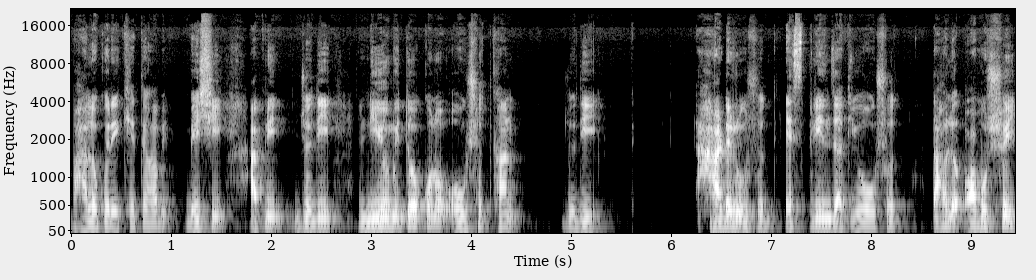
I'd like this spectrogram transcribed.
ভালো করে খেতে হবে। বেশি আপনি যদি নিয়মিত কোনো ঔষধ খান, যদি হার্টের ওষুধ এসপ্রিন জাতীয় ঔষধ, তাহলে অবশ্যই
